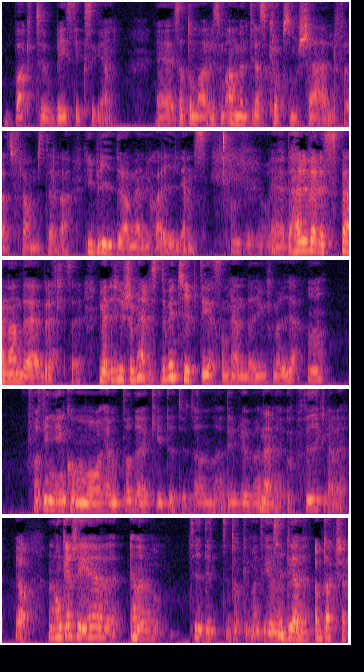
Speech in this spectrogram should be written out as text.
back to basics igen. Eh, Så att de har liksom använt deras kropp som kärl för att framställa hybrider av. Oj, oj, oj. Eh, Det här är väldigt spännande berättelser. Men hur som helst, det var ju typ det som hände i Jungfru Maria. Mm. Fast ingen kom och hämtade kiddet utan det blev en Nej. uppviglare. Ja, Men hon kanske är en av tidigt dokumenterade tidig abduction.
